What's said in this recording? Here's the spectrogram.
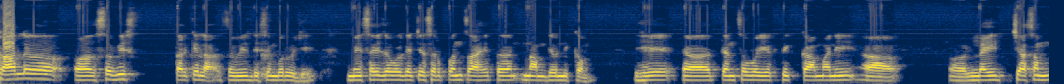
काल सव्वीस तारखेला सव्वीस डिसेंबर रोजी मेसाई जवळग्याचे सरपंच आहेत नामदेव निकम. हे त्यांचं वैयक्तिक काम आणि लाईटच्या सं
